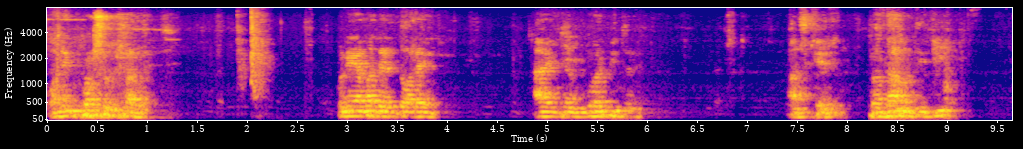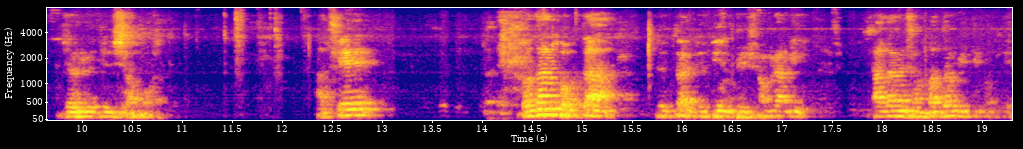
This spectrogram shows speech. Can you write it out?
অনেক প্রশংসা রয়েছে উনি আমাদের দলের আরেকজন গর্বিত আজকে প্রধান অতিথি জহিরুদ্দিন শপথ আজকে প্রধান বক্তা যুক্তরাজ্য বিএনপির সংগ্রামী সাধারণ সম্পাদক ইতিমধ্যে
